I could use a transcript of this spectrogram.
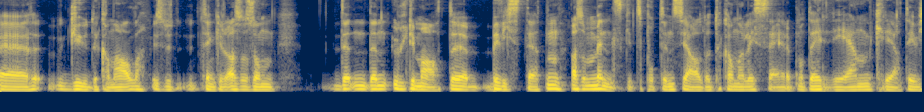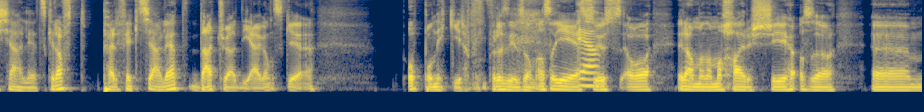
eh, gudekanal. Da, hvis du tenker altså sånn den, den ultimate bevisstheten, altså menneskets potensial til å kanalisere på en måte ren kreativ kjærlighetskraft, perfekt kjærlighet, der tror jeg de er ganske oppe og nikker, for å si det sånn. Altså Jesus og Ramana Maharshi, altså um,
